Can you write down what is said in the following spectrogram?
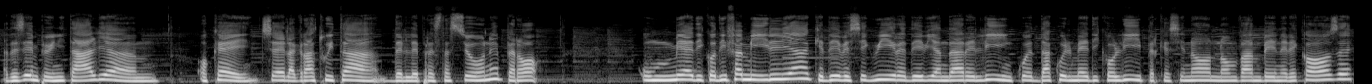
Ad esempio in Italia, mm, ok, c'è la gratuità delle prestazioni, però un medico di famiglia che deve seguire, devi andare lì da quel medico lì perché sennò non vanno bene le cose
